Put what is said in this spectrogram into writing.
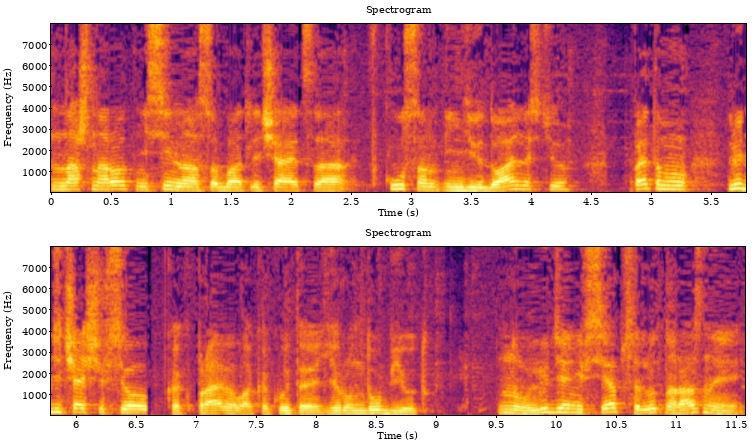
Наш народ не сильно особо отличается вкусом, индивидуальностью, поэтому люди чаще всего, как правило, какую-то ерунду бьют. Ну, люди, они все абсолютно разные,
